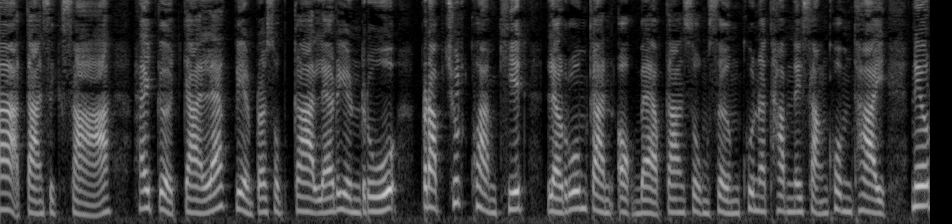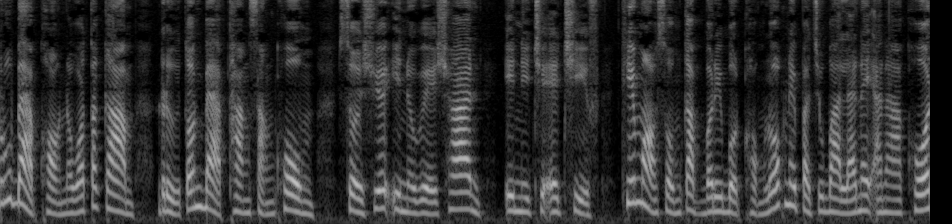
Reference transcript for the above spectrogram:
5. การศึกษา ให้เกิดการแลกเปลี่ยนประสบการณ์และเรียนรู้ ปรับชุดความคิด และร่วมกันออกแบบการส่งเสริมคุณธรรมในสังคมไทย ในรูปแบบของนวัตกรรม หรือต้นแบบทางสังคม Social Innovation Initiative ที่เหมาะสมกับบริบทของโลกในปัจจุบันและในอนาคต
